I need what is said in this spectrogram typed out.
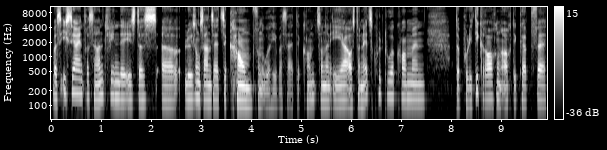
Was ich sehr interessant finde, ist, dass äh, Lösungsansätze kaum von Urheberseite kommen, sondern eher aus der Netzkultur kommen. Der Politik rauchen auch die Köpfe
